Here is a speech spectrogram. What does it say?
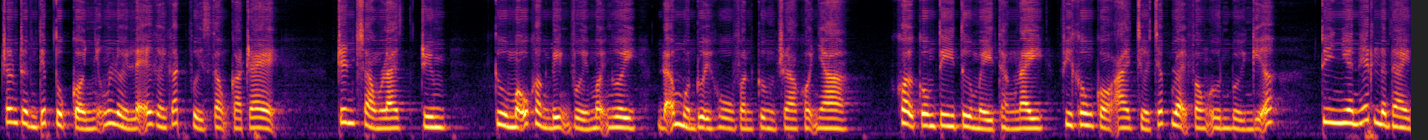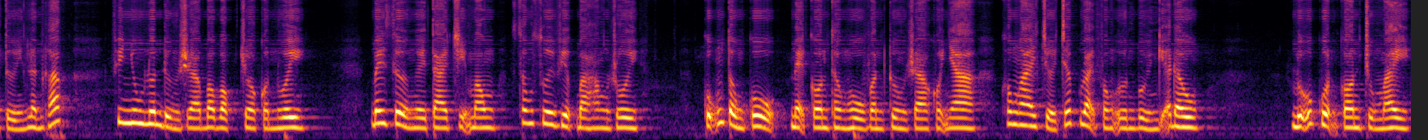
Trang Trần tiếp tục có những lời lẽ gay gắt với giọng ca trẻ. Trên sóng livestream, cửu mẫu khẳng định với mọi người đã muốn đuổi Hồ Văn Cường ra khỏi nhà. Khỏi công ty từ mấy tháng này vì không có ai chở chấp loại vòng ơn bởi nghĩa. Tuy nhiên hết lần này tới lần khác, Phi Nhung luôn đứng ra bao bọc cho con nuôi. Bây giờ người ta chỉ mong xong xuôi việc bà Hằng rồi. Cũng tổng cổ mẹ con thằng Hồ Văn Cường ra khỏi nhà, không ai chở chấp loại vòng ơn bồi nghĩa đâu. Lũ cuộn con trùng mày,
